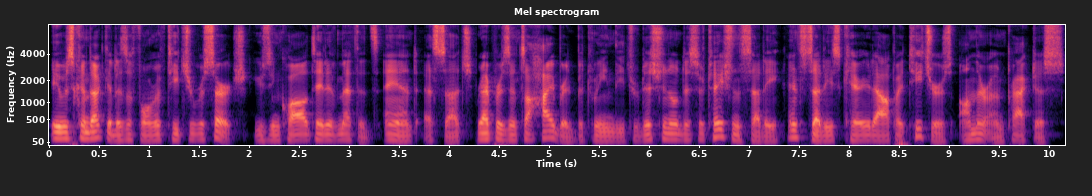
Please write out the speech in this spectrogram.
It was conducted as a form of teacher research using qualitative methods and, as such, represents a hybrid between the traditional dissertation study and studies carried out by teachers on their own practice.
